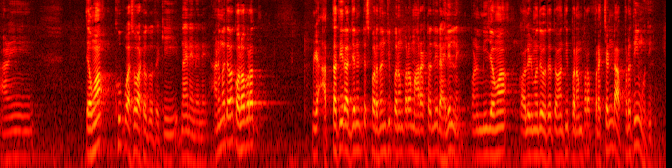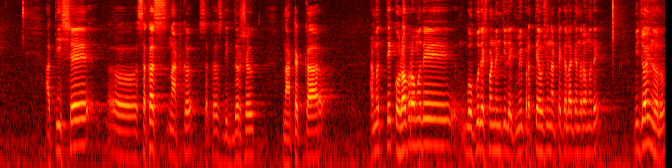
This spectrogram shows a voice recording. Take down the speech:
आणि तेव्हा खूप असं वाटत होतं की नाही नाही नाही नाही. आणि मग तेव्हा कोल्हापुरात म्हणजे आत्ता ती राज्यनाट्य स्पर्धांची परंपरा महाराष्ट्रातली राहिलेली नाही पण मी जेव्हा कॉलेजमध्ये होतो तेव्हा ती परंपरा प्रचंड अप्रतिम होती. अतिशय सकस नाटकं सकस दिग्दर्शक नाटककार. आणि मग ते कोल्हापुरामध्ये गोपू देशपांडेंची लेख मी प्रत्याहौशी नाट्य कला केंद्रामध्ये मी जॉईन झालो.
